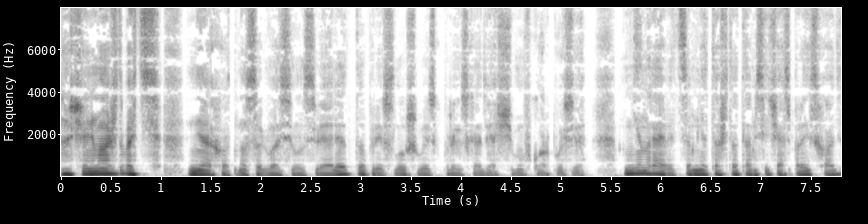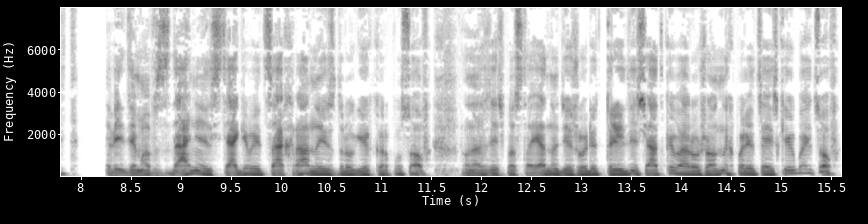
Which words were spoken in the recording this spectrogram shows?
«Очень может быть», — неохотно согласилась Виолетта, прислушиваясь к происходящему в корпусе. «Не нравится мне то, что там сейчас происходит». Видимо, в здание стягивается охрана из других корпусов. У нас здесь постоянно дежурит три десятка вооруженных полицейских бойцов.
